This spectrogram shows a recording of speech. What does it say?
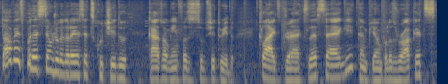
Talvez pudesse ser um jogador aí a ser discutido caso alguém fosse substituído. Clyde Drexler segue, campeão pelos Rockets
